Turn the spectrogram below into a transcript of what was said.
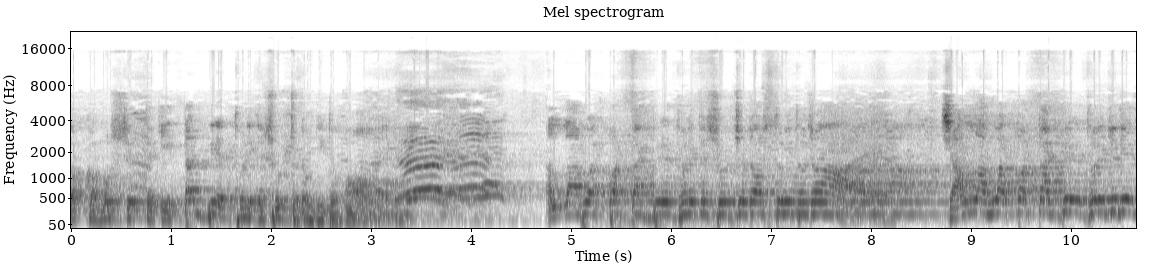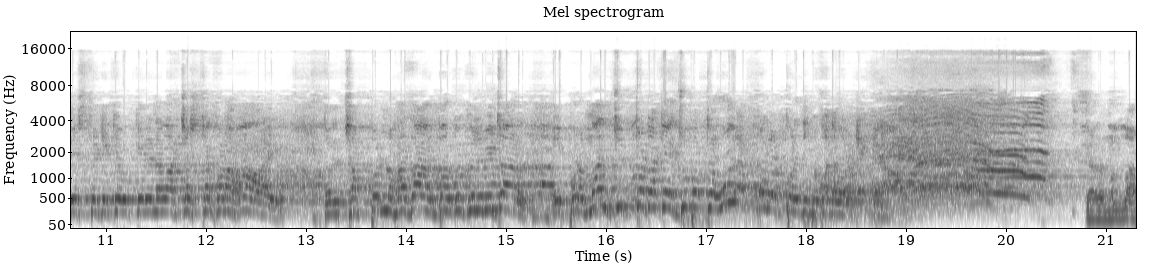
লক্ষ মসজিদ থেকে তাকবীরের ধ্বনিতে সূর্যটা উদিত হয়। আল্লাহ আকবার তাকবীরের ধ্বনিতে সূর্যটা অস্তমিত যায়। ধ্বনি যদি এদেশ থেকে কেউ কেড়ে নেওয়ার চেষ্টা করা হয় হাজার কিলোমিটার করে দিবে, কথা কারণ আল্লাহ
